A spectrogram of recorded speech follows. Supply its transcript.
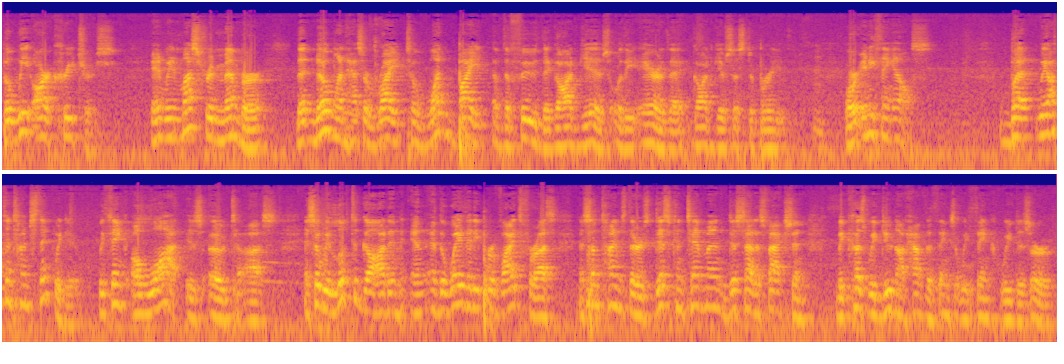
But we are creatures. And we must remember that no one has a right to one bite of the food that God gives or the air that God gives us to breathe or anything else. But we oftentimes think we do. We think a lot is owed to us. And so we look to God and, and, and the way that He provides for us. And sometimes there's discontentment, dissatisfaction because we do not have the things that we think we deserve.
